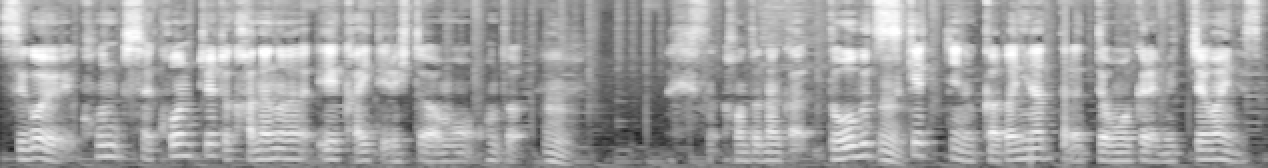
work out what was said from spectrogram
すごい、昆虫昆虫とか花の絵描いてる人はもう、本当うん。本当なんか、動物スケッチの画家になったらって思うくらいめっちゃうまいんですよ。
